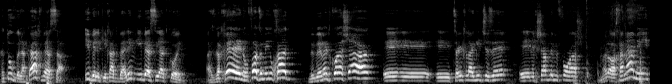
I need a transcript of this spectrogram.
כתוב ולקח ועשה, אי בלקיחת בעלים, אי בעשיית כהן. אז לכן עופות זה מיוחד, ובאמת כל השאר אה, אה, אה, צריך להגיד שזה אה, נחשב למפורש. אומר לו, החנמי,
